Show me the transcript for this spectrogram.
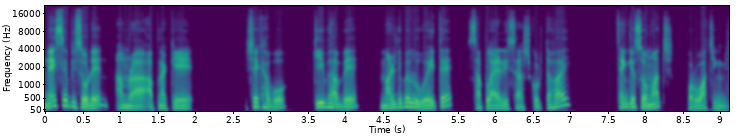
নেক্সট এপিসোডে আমরা আপনাকে শেখাবো কীভাবে মাল্টিপল ওয়েতে সাপ্লাই রিসার্চ করতে হয়। Thank you so much for watching me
